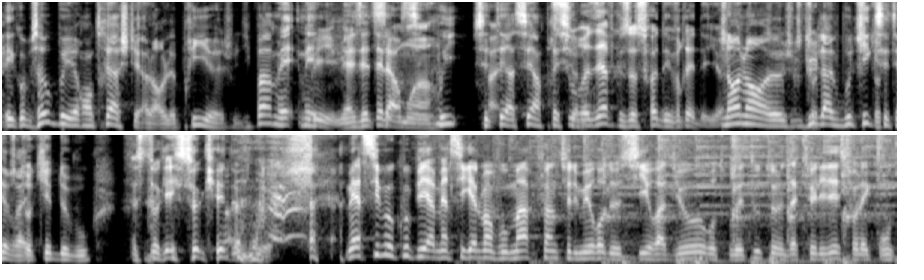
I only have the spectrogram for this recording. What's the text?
Et comme ça, vous pouvez rentrer acheter. Alors le prix, je vous dis pas, mais mais oui, mais elles étaient là au moins. Oui, c'était assez impressionnant. Sous réserve que ce soit des vrais d'ailleurs. Non, non. vu la boutique, c'était vrai. Stocké debout. Stocké, stocké debout. Merci beaucoup Pierre. Merci également vous Marc. Fin de ce numéro de CIO Radio. Retrouvez toutes nos actualités sur les comptes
